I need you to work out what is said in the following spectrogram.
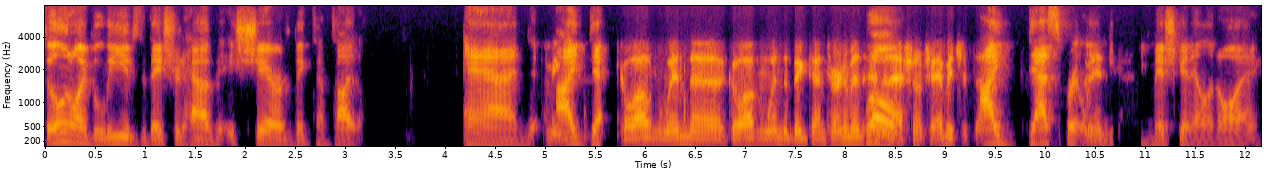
So Illinois believes that they should have a share of the Big Ten title. And I mean, I de- go out and win the go out and win the Big Ten tournament bro, and the national championship. Then. I desperately I mean, need Michigan, Illinois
